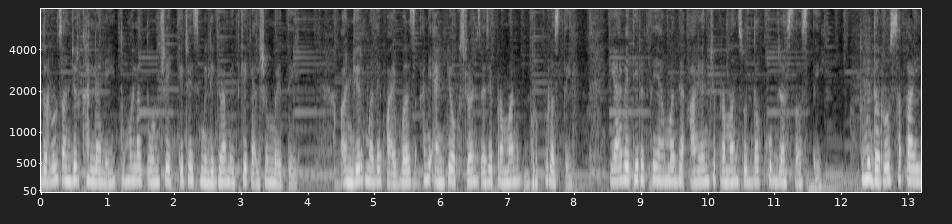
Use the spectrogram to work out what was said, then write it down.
दररोज अंजीर खाल्ल्याने तुम्हाला दोनशे एक्केचाळीस मिलीग्राम इतके कॅल्शियम मिळते. अंजीरमध्ये फायबर्स आणि अँटीऑक्सिडंट्स याचे प्रमाण भरपूर असते. या व्यतिरिक्त यामध्ये आयनचे प्रमाणसुद्धा खूप जास्त असते. तुम्ही दररोज सकाळी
